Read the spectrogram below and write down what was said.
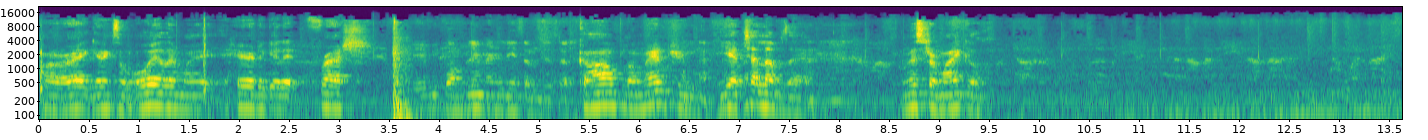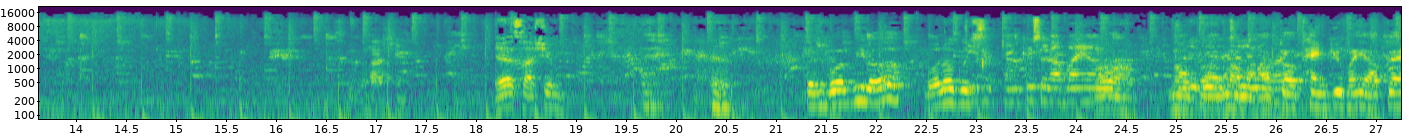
All right, getting some oil in my hair to get it fresh. ये भी कॉम्प्लीमेंट नहीं समझे सर Complimentary. ये अच्छा लफ्ज है Mr. Michael. हाशिम यस हाशिम कुछ बोल भी लो बोलो कुछ थैंक यू सर आप आए नो प्रॉब्लम आपका थैंक यू भाई आपका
